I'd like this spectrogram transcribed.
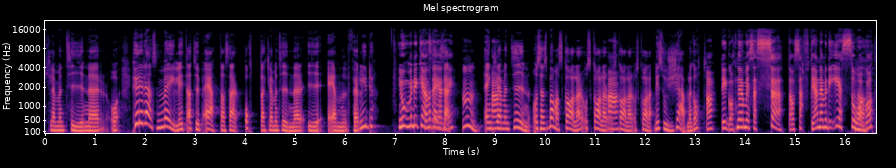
clementiner och... Hur är det ens möjligt att typ äta så här åtta clementiner i en följd? Jo, men det kan jag säga dig. mm, en clementin och sen så bara man skalar och skalar och skalar och skalar. Det är så jävla gott. Ja, det är gott. När de är så här söta och saftiga. Nej, men det är så Ja. gott.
